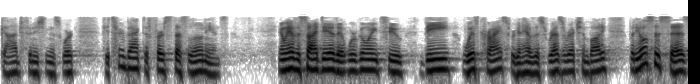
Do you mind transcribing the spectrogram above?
God finishing this work. If you turn back to 1 Thessalonians, and we have this idea that we're going to be with Christ, we're going to have this resurrection body, but he also says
